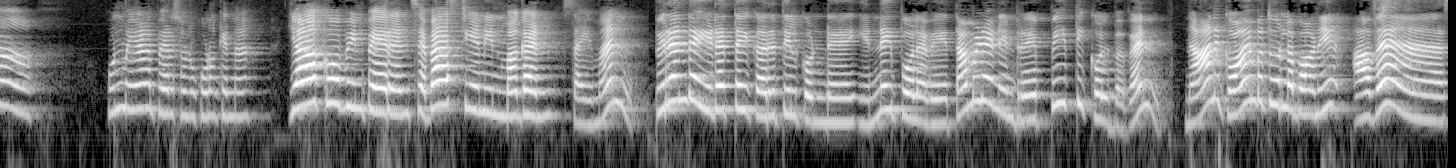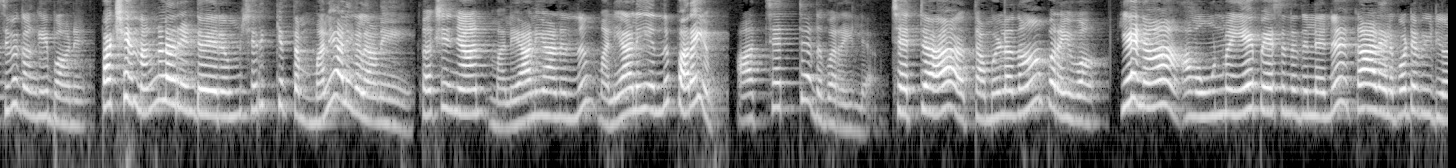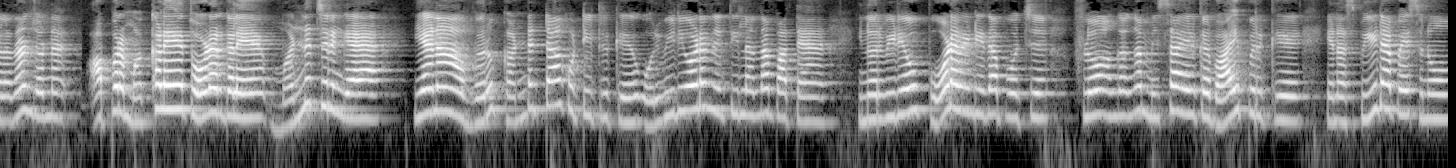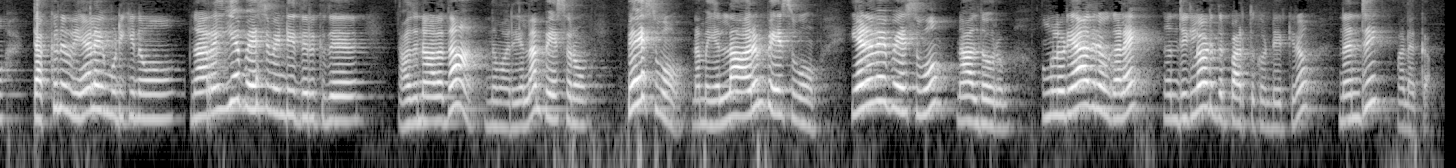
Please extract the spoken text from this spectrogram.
உண்மையான பேரை சொல்லு உனக்கு என்ன? யாக்கோபின் பேரன் செபாஸ்டியனின் மகன் சைமன் பிறந்த இடத்தை கருத்தில் கொண்டு என்னைப் போலவே தமிழன் என்று பீத்திக் கொள்பவன். நான் കോയമ്പത്തൂരിലെ ബാണ് അവൻ ശിവഗംഗை ബാണ് പക്ഷെ ഞങ്ങളെ രണ്ടുപേരും ശരിക്കത്തെ മലയാളികളാണ് പക്ഷെ ഞാൻ മലയാളിയാണെന്ന് മലയാളി എന്ന് പറയും ആ ചെറ്റ അത് പറയില്ല ചെറ്റ தமிழை தான் பறைவான் ஏன்னா அவன் உண்மையே பேசுனதில்லைன்னு காலையில போட்ட வீடியோல தான் சொன்னேன் அப்புறம் மக்களே தோழர்களே மன்னிச்சிருங்க ஏன்னா வெறும் கண்டென்ட்டாக கொட்டிட்டு இருக்கு ஒரு வீடியோட நிறுத்திடலாம் தான் பார்த்தேன் இன்னொரு வீடியோ போட வேண்டியதாக போச்சு. ஃப்ளோ அங்கங்கே மிஸ் ஆகிருக்க வாய்ப்பு இருக்குது ஏன்னா ஸ்பீடாக பேசணும். டக்குன்னு வேலையை முடிக்கணும். நிறைய பேச வேண்டியது இருக்குது. அதனால தான் இந்த மாதிரியெல்லாம் பேசுகிறோம் பேசுவோம். நம்ம எல்லாரும் பேசுவோம். எனவே பேசுவோம் நாள்தோறும். உங்களுடைய ஆதரவுகளை நன்றிகளோடு எதிர்பார்த்து கொண்டிருக்கிறோம். நன்றி. வணக்கம்.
